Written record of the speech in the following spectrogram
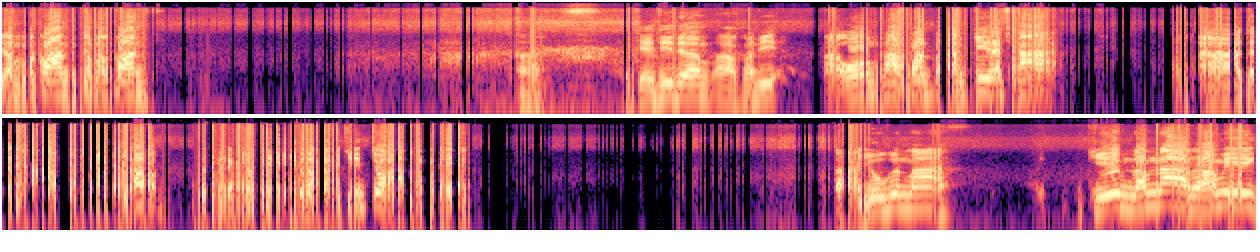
กรรมกรกรรมากรอ่าโอเคที่เดิมอ่าคนที่อ่าโอมอ่าบอลปานกีช้าอ่าจะช้าแล้วชิ้นจออ่าอยู่ขึ้นมา คีมล้ำหน้าถามอีก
